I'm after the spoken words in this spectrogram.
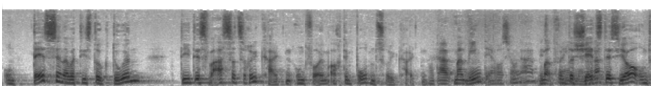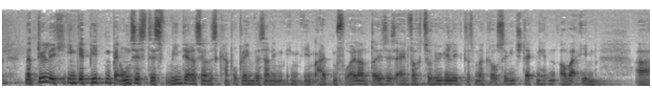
Und das sind aber die Strukturen, die das Wasser zurückhalten und vor allem auch den Boden zurückhalten. Und auch man, Winderosion auch. Man unterschätzt es ja und natürlich in Gebieten, bei uns ist das Winderosion ist kein Problem, wir sind im, im, im Alpenvorland, da ist es einfach zu hügelig, dass wir große Windstärken hätten, aber im, äh,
